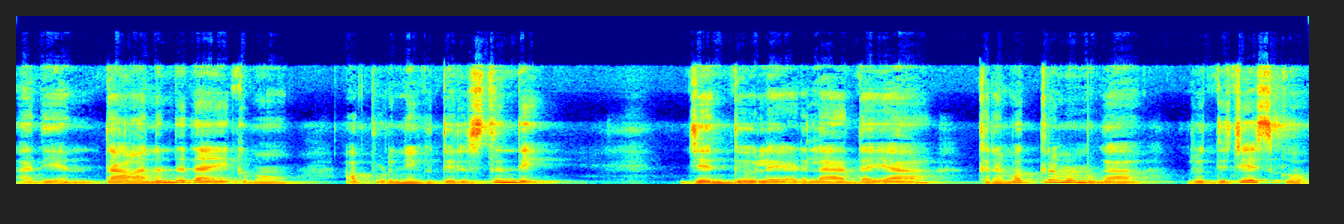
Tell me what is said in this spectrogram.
అది ఎంత ఆనందదాయకమో అప్పుడు నీకు తెలుస్తుంది. జంతువుల ఎడల దయ క్రమక్రమముగా వృద్ధి చేసుకో.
